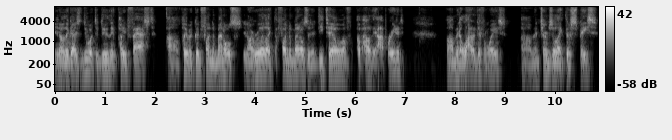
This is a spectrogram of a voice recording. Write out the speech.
You know, the guys knew what to do. They played fast, uh, played with good fundamentals. You know, I really like the fundamentals and the detail of of how they operated, um, in a lot of different ways. Um, in terms of like their space,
